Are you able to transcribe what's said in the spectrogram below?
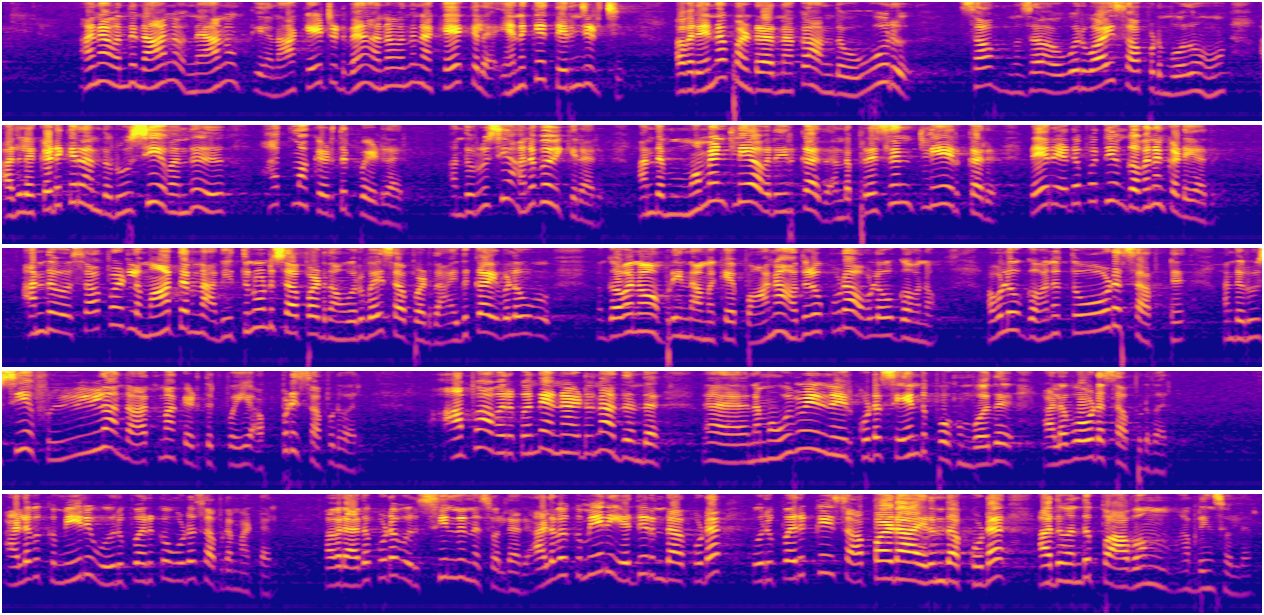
ஆனால் வந்து நானும் நானும் கே- நான் கேட்டுடுவேன். ஆனால் வந்து நான் கேட்கல. எனக்கே தெரிஞ்சிடுச்சு. அவர் என்ன பண்ணுறாருனாக்கா அந்த ஒவ்வொரு சாப் சா ஒரு வாய் சாப்பிடும்போதும் அதில் கிடைக்கிற அந்த ருசியை வந்து ஆத்மாக்கு எடுத்துகிட்டு போயிடுறாரு. அந்த ருசியை அனுபவிக்கிறாரு. அந்த மொமெண்ட்லேயே அவர் இருக்காது அந்த ப்ரெசென்ட்லேயே இருக்கார். வேறு எதை பற்றியும் கவனம் கிடையாது. அந்த சாப்பாட்டில் மாத்திரம் தான். அது இத்தினோண்டு சாப்பாடு தான். ஒரு வாய் சாப்பாடு தான். இதுக்காக இவ்வளோ கவனம் அப்படின்னு நம்ம கேட்போம். ஆனால் அதில் கூட அவ்வளோ கவனம். அவ்வளோ கவனத்தோடு சாப்பிட்டு அந்த ருசியை ஃபுல்லாக அந்த ஆத்மாக்கு எடுத்துகிட்டு போய் அப்படி சாப்பிடுவார். அப்போ அவருக்கு வந்து என்ன ஆகிடுதுன்னா அது அந்த நம்ம நம்ம நீர் கூட சேர்ந்து போகும்போது அளவோடு சாப்பிடுவார். அளவுக்கு மீறி ஒரு பருக்க கூட சாப்பிட மாட்டார். அவர் அதை கூட ஒரு சின்னு சொல்கிறார் அளவுக்கு மீறி எது இருந்தால் கூட ஒரு பருக்கை சாப்பாடாக இருந்தால் கூட அது வந்து பாவம் அப்படின்னு சொல்கிறார்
